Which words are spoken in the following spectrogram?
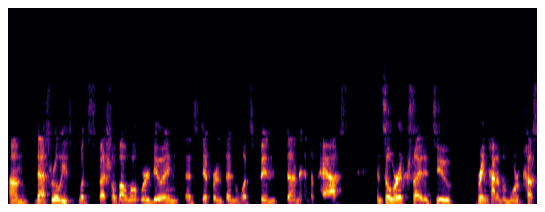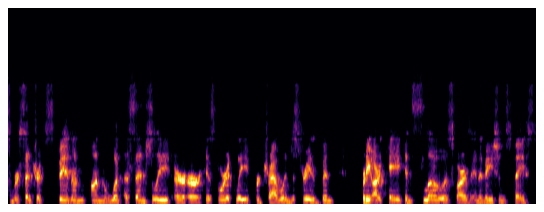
um, that's really what's special about what we're doing. That's different than what's been done in the past. And so we're excited to bring kind of a more customer centric spin on on what essentially or, or, historically for travel industry has been pretty archaic and slow as far as innovation space.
